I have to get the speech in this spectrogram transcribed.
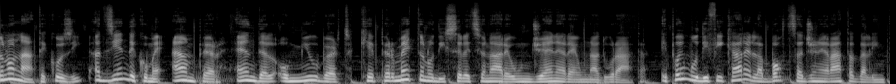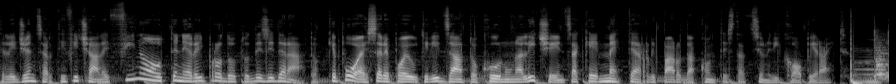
Sono nate così aziende come Ampere, Handel o Mubert che permettono di selezionare un genere e una durata e poi modificare la bozza generata dall'intelligenza artificiale fino a ottenere il prodotto desiderato, che può essere poi utilizzato con una licenza che mette al riparo da contestazioni di copyright.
